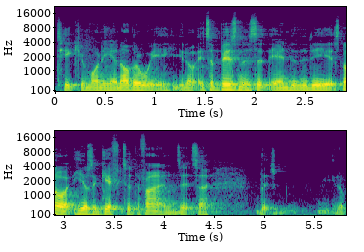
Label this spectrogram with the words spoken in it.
take your money another way. You know, it's a business at the end of the day. It's not here's a gift to the fans. It's a let's you know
